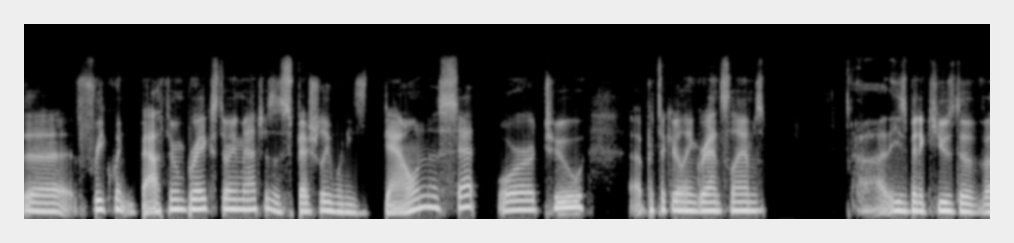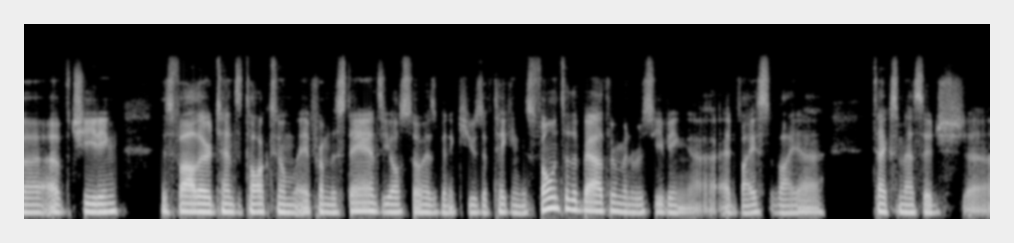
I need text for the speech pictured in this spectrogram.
uh, frequent bathroom breaks during matches, especially when he's down a set or two, uh, particularly in Grand Slams. Uh, he's been accused of uh, of cheating. His father tends to talk to him eh, from the stands. He also has been accused of taking his phone to the bathroom and receiving uh, advice via text message um,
